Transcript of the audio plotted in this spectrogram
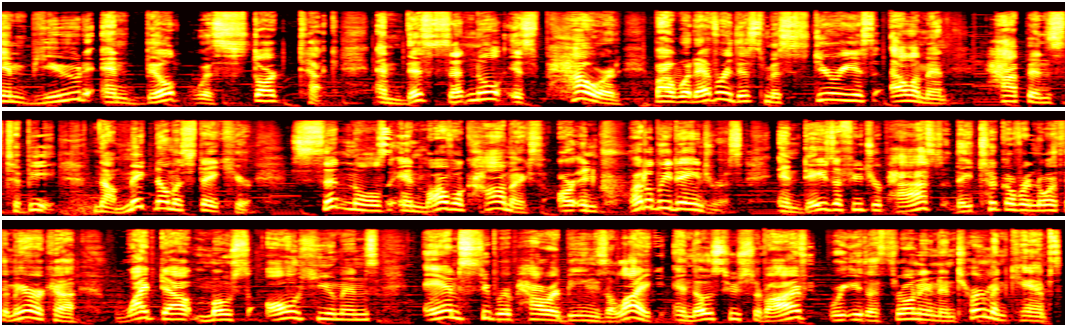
imbued and built with Stark tech. And this Sentinel is powered by whatever this mysterious element happens to be. Now, make no mistake here, Sentinels in Marvel Comics are incredibly dangerous. In Days of Future Past, they took over North America, wiped out most all humans and superpowered beings alike, and those who survived were either thrown in internment camps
